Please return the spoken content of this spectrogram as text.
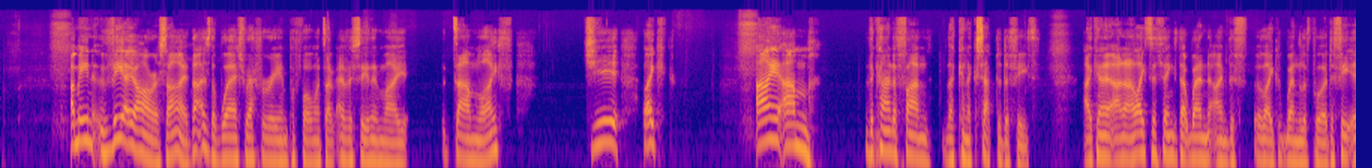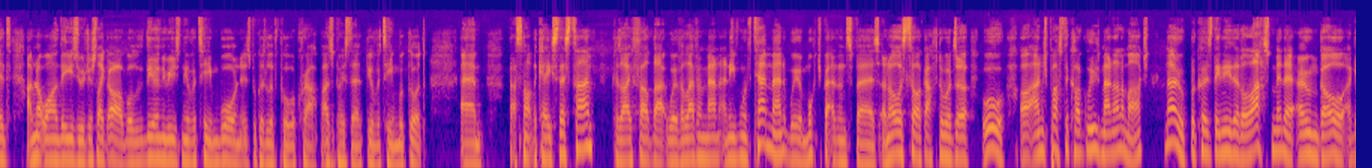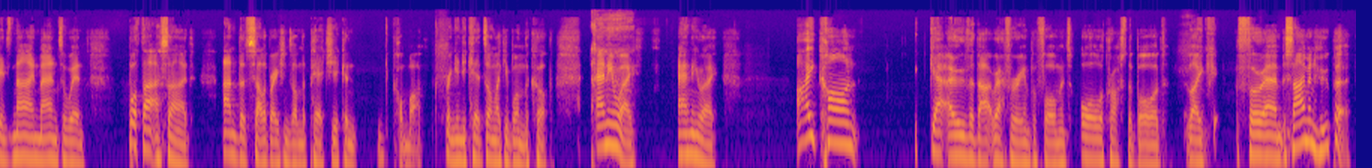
I mean, VAR aside, that is the worst refereeing performance I've ever seen in my damn life. Gee, like, I am the kind of fan that can accept a defeat. I can, and I like to think that when I'm def- like when Liverpool are defeated, I'm not one of these who are just like, oh, well, the only reason the other team won is because Liverpool were crap, as opposed to the other team were good. Um, that's not the case this time because I felt that with 11 men and even with 10 men, we were much better than Spurs. And all this talk afterwards, oh, oh, Ange Postecoglou's men on a march. No, because they needed a last minute own goal against nine men to win. But that aside, and the celebrations on the pitch, you can come on, bringing your kids on like you won the cup. Anyway, anyway, I can't get over that refereeing performance all across the board. Like for um, Simon Hooper,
